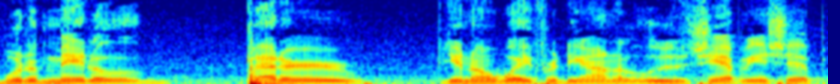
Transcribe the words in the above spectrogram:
would have made a better, you know, way for Deonna to lose the championship.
